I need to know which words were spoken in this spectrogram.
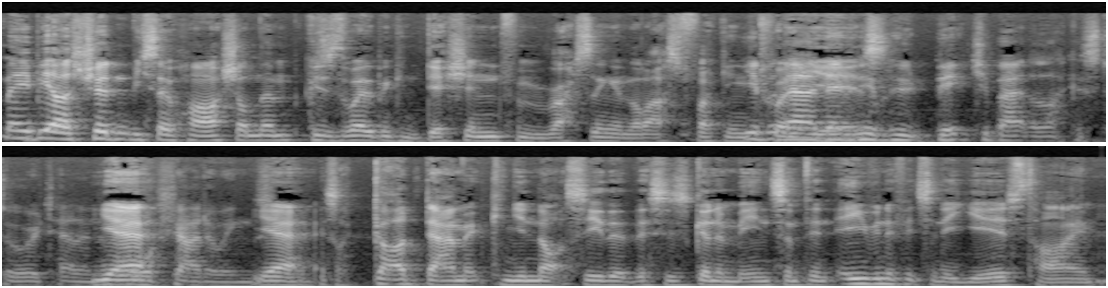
maybe I shouldn't be so harsh on them because of the way they've been conditioned from wrestling in the last fucking yeah, but 20 there are then years. people who bitch about the lack of storytelling Yeah. and foreshadowing. so- Yeah, it's like, God damn it, can you not see that this is going to mean something? Even if it's in a year's time,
